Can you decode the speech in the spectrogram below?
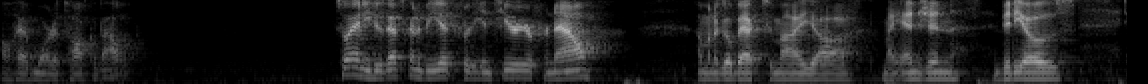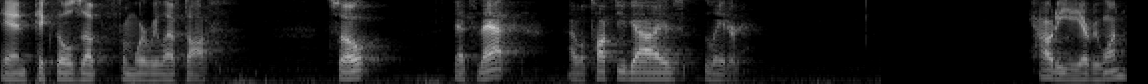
I'll have more to talk about. So anywho, that's going to be it for the interior for now. I'm going to go back to my uh, my engine videos and pick those up from where we left off. So that's that. I will talk to you guys later. Howdy, everyone.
